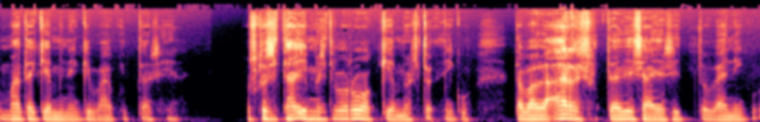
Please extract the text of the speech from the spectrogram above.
oma tekeminenkin vaikuttaa siihen. Koska sitä ihmiset voi ruokkia myös niin kuin, tavallaan ärsyttää lisää ja sitten tulee niin kuin,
